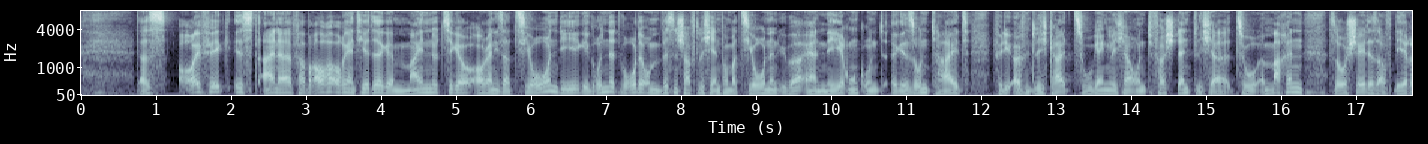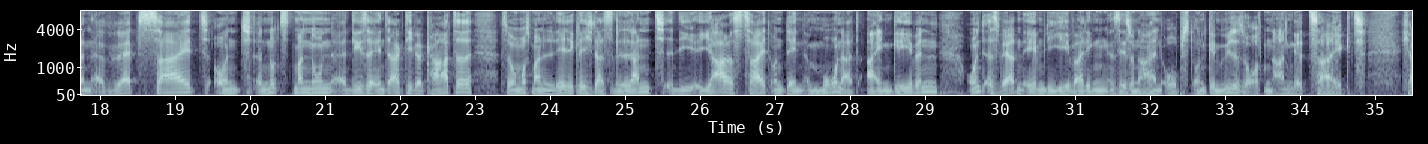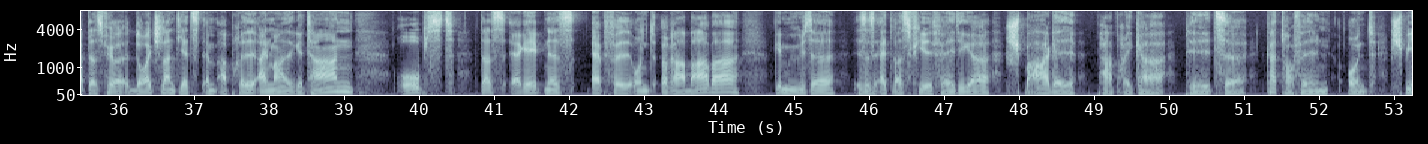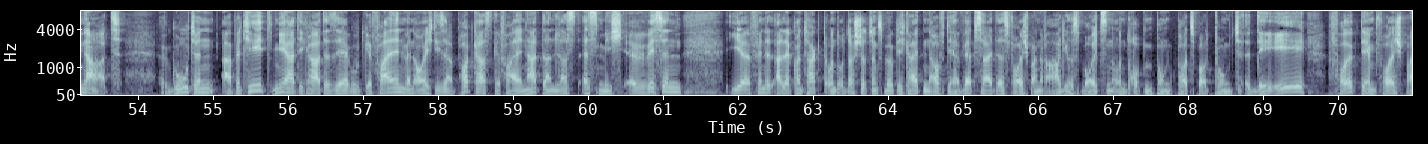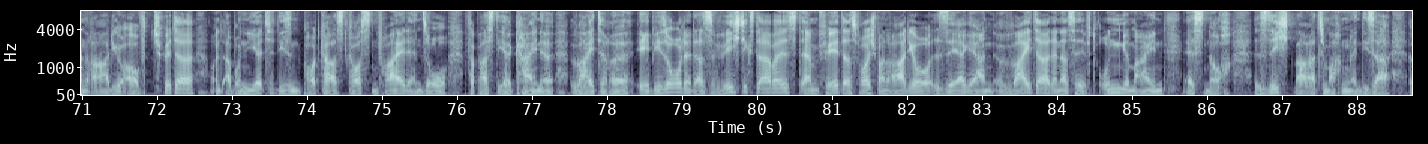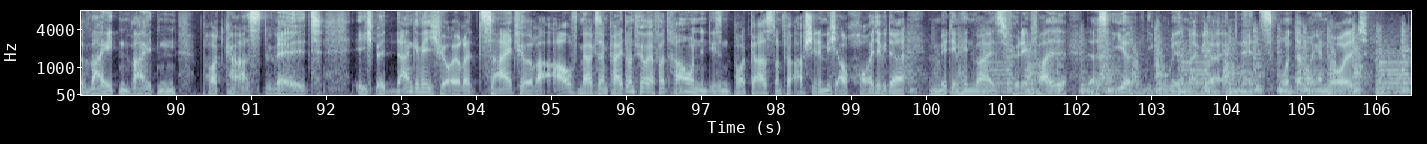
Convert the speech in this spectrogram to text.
Das Häufig ist eine verbraucherorientierte gemeinnützige Organisation, die gegründet wurde, um wissenschaftliche Informationen über Ernährung und Gesundheit für die Öffentlichkeit zugänglicher und verständlicher zu machen. So steht es auf deren Website und nutzt man nun diese interaktive Karte, so muss man lediglich das Land, die Jahreszeit und den Monat eingeben und es werden eben die jeweiligen jeweiligen saisonalen Obst- und Gemüsesorten angezeigt. Ich habe das für Deutschland jetzt im April einmal getan. Obst, das Ergebnis Äpfel und Rhabarber. Gemüse ist es etwas vielfältiger. Spargel, Paprika, Pilze, Kartoffeln und Spinat guten Appetit. Mir hat die Karte sehr gut gefallen. Wenn euch dieser Podcast gefallen hat, dann lasst es mich wissen. Ihr findet alle Kontakt- und Unterstützungsmöglichkeiten auf der Website des Vollspannradios bolzen und ruppen.potspot.de. Folgt dem Vollspannradio auf Twitter und abonniert diesen Podcast kostenfrei, denn so verpasst ihr keine weitere Episode. Das Wichtigste aber ist, empfehlt das Vollspannradio sehr gern weiter, denn das hilft ungemein, es noch sichtbarer zu machen in dieser weiten, weiten Podcast-Welt. Ich bedanke mich für eure Zeit, für eure Aufmerksamkeit und für euer Vertrauen in diesen Podcast und verabschiede mich auch heute wieder mit dem Hinweis für den Fall, dass ihr die Kugel mal wieder im Netz unterbringen wollt.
